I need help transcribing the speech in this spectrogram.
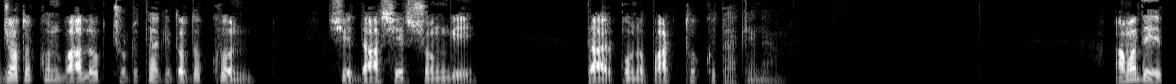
যতক্ষণ বালক ছোট থাকে, ততক্ষণ সে দাসের সঙ্গে তার কোনো পার্থক্য থাকে না। আমাদের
